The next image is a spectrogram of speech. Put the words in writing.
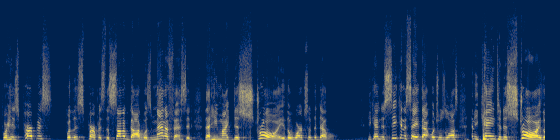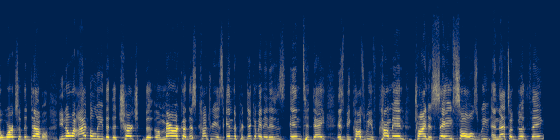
For his purpose, for this purpose, the Son of God was manifested that he might destroy the works of the devil. He came to seek and to save that which was lost, and he came to destroy the works of the devil. You know what? I believe that the church, the America, this country is in the predicament it is in today is because we've come in trying to save souls, we, and that's a good thing.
